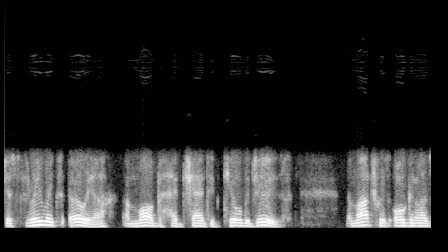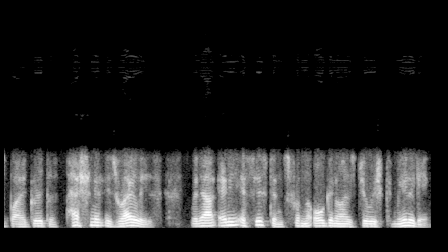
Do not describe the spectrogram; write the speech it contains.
just three weeks earlier a mob had chanted, Kill the Jews. The march was organized by a group of passionate Israelis without any assistance from the organized Jewish community.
